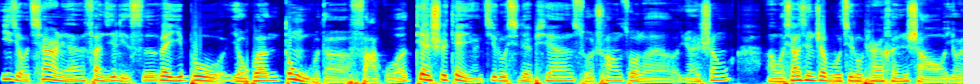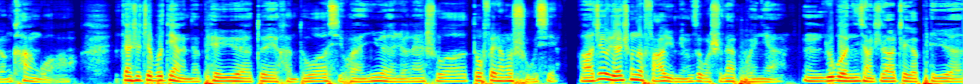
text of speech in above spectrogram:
一九七二年，范吉里斯为一部有关动物的法国电视电影记录系列片所创作了原声啊。我相信这部纪录片很少有人看过啊，但是这部电影的配乐对很多喜欢音乐的人来说都非常的熟悉啊。这个原声的法语名字我实在不会念。嗯，如果你想知道这个配乐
